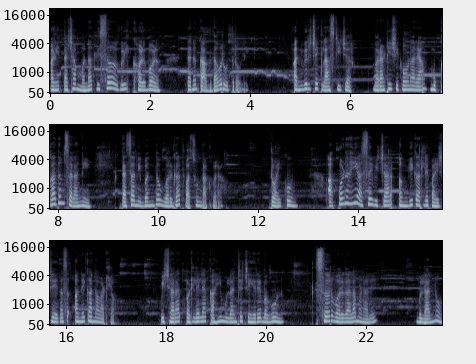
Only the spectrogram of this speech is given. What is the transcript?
आणि त्याच्या मनातली सगळी खळबळ त्यानं कागदावर उतरवली. अन्वीरचे क्लास टीचर मराठी शिकवणाऱ्या मुकादम सरांनी त्याचा निबंध वर्गात वाचून दाखवला. तो ऐकून आपणही असे विचार अंगीकारले पाहिजेत असं अनेकांना वाटलं. विचारात पडलेल्या काही मुलांचे चेहरे बघून सर वर्गाला म्हणाले मुलांनो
